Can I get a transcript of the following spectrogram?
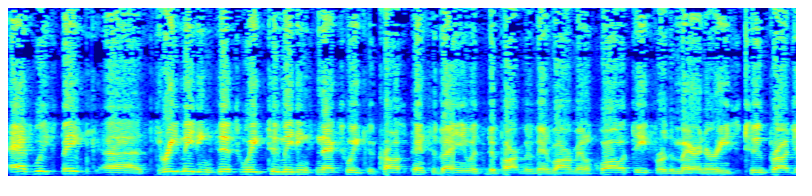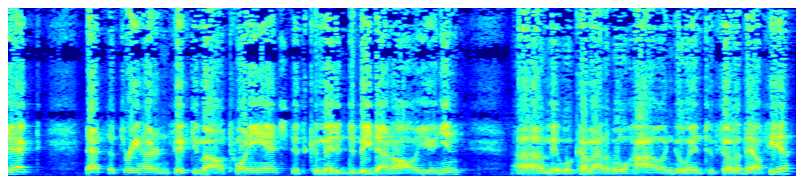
as we speak, uh, three meetings this week, two meetings next week across Pennsylvania with the Department of Environmental Quality for the Mariner East 2 project. That's a 350-mile 20-inch that's committed to be done all union. Um, it will come out of Ohio and go into Philadelphia.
